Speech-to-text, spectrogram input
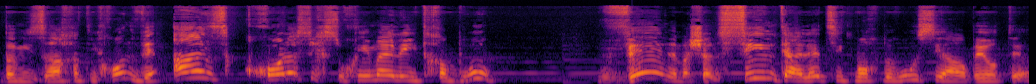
במזרח התיכון, ואז כל הסכסוכים האלה יתחברו. ולמשל סין תיאלץ לתמוך ברוסיה הרבה יותר.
